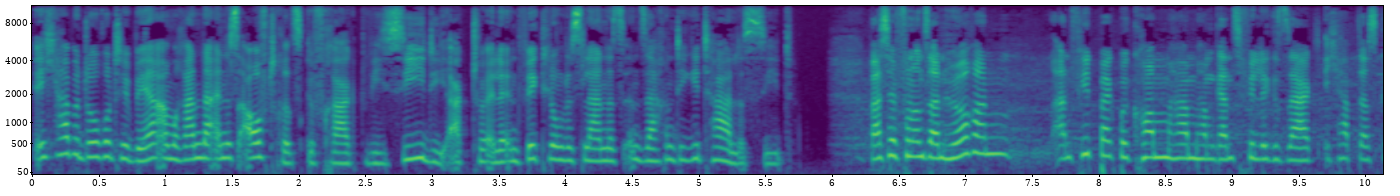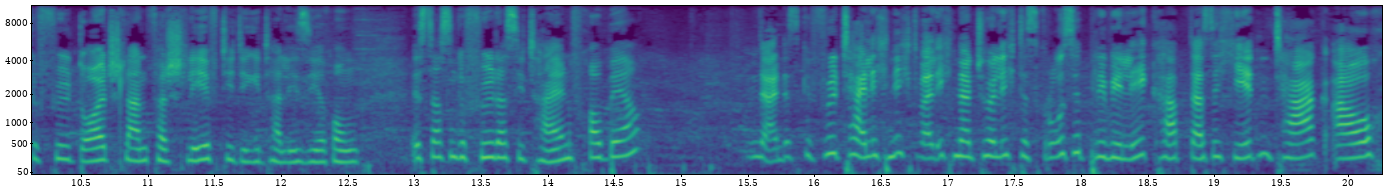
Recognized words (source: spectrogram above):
Ich habe Dorothee Bär am Rande eines Auftritts gefragt, wie sie die aktuelle Entwicklung des Landes in Sachen Digitales sieht. Was wir von unseren Hörern an Feedback bekommen haben, haben ganz viele gesagt, ich habe das Gefühl, Deutschland verschläft die Digitalisierung. Ist das ein Gefühl, das Sie teilen, Frau Bär? Nein, das Gefühl teile ich nicht, weil ich natürlich das große Privileg habe, dass ich jeden Tag auch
